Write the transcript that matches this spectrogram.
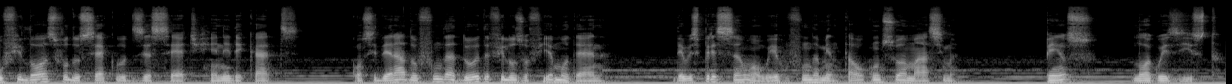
O filósofo do século XVII, René Descartes, considerado o fundador da filosofia moderna, deu expressão ao erro fundamental com sua máxima: Penso, logo existo.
